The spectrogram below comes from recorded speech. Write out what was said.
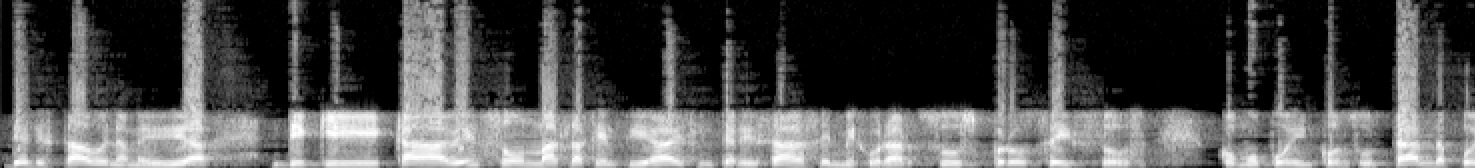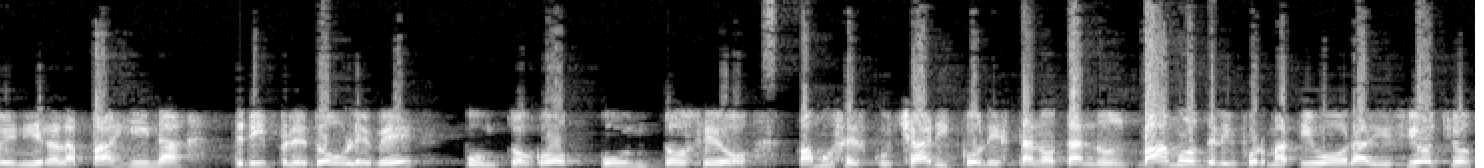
del Estado en la medida de que cada vez son más las entidades interesadas en mejorar sus procesos. ¿Cómo pueden consultarla? Pueden ir a la página www .go.co. Vamos a escuchar y con esta nota nos vamos del informativo hora 18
